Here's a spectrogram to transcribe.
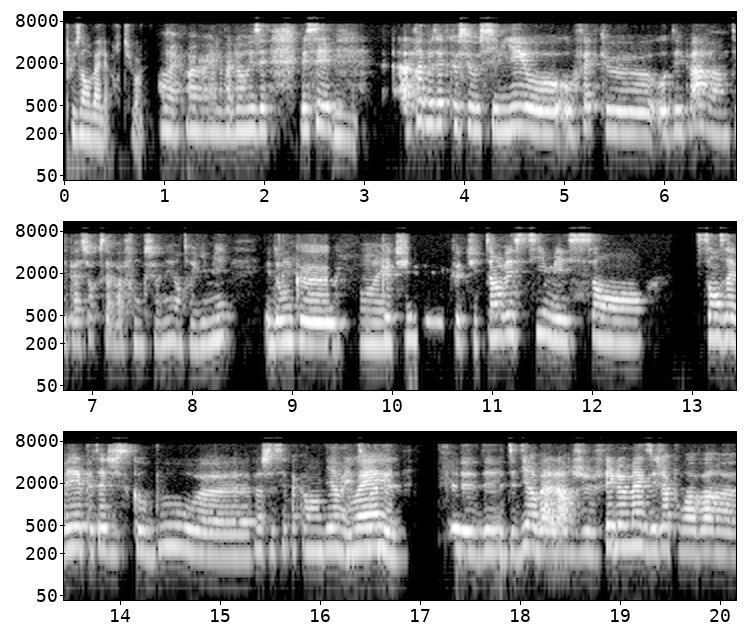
plus en valeur, tu vois. Ouais, ouais, ouais le valoriser. Mais c'est, mm. après peut-être que c'est aussi lié au, fait que au départ, hein, t'es pas sûr que ça va fonctionner entre guillemets, et donc que tu que tu t'investis mais sans sans aller peut-être jusqu'au bout, euh, enfin je sais pas comment dire, mais tu vois, de, de, dire bah alors je fais le max déjà pour avoir euh,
